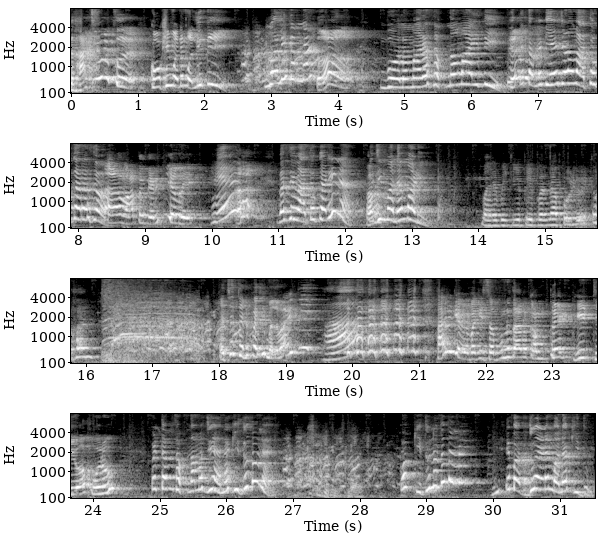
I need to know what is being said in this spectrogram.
સાચી વાત છે. કોખી મને મળી હતી. મળી તમને? હા. બોલો મારા સપનામાં આવી હતી. તમે બે જણા વાતો કરો છો? હા વાતો કરી હતી હવે. હે? બસ એ વાતો કરી ને પછી મને મળી. મારે બેટીએ પેપર ના પડ્યું હોય તો હાલ. અચ્છા તને પછી મળવા આવી હતી? હા. સારું કહેવાય બાકી સપનું તારું કમ્પ્લીટ ફિટ થયો પૂરું. પણ તમે સપનામાં જે એને કીધું હતું ને કોઈ કીધું નતું તમે એ બધું એણે મને કીધું.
